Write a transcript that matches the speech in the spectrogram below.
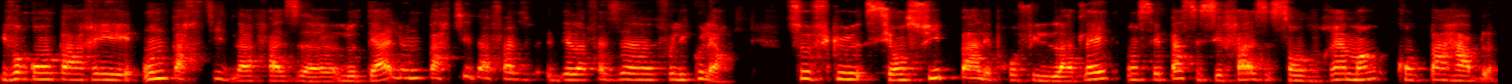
ils vont comparer une partie de la phase lutéale et une partie de la phase, de la phase folliculaire. Sauf que si on ne suit pas les profils de l'athlète, on ne sait pas si ces phases sont vraiment comparables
